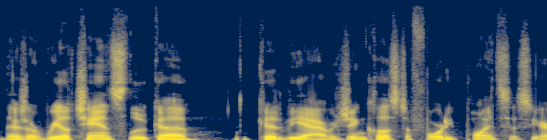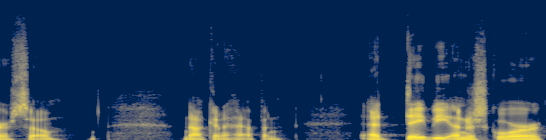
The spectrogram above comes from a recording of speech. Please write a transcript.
There's a real chance Luka could be averaging close to 40 points this year, so not going to happen. At Davy underscore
